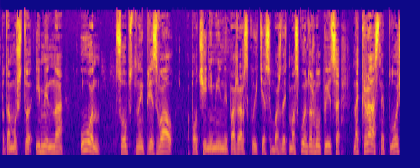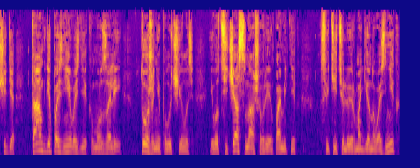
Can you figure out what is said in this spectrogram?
потому что именно он, собственно, и призвал ополчение Минина Пожарского идти освобождать Москву. Он должен был появиться на Красной площади, там, где позднее возник мавзолей. Тоже не получилось. И вот сейчас, в наше время, памятник святителю Ермогену возник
